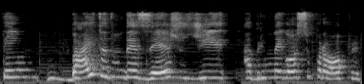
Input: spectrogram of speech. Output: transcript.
tem um baita de um desejo de abrir um negócio próprio.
